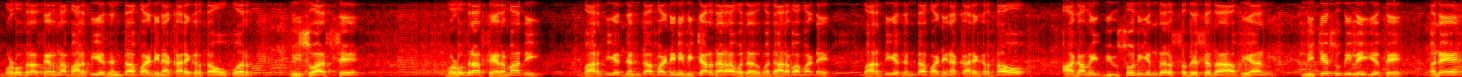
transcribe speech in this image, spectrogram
વડોદરા શહેરના ભારતીય જનતા પાર્ટીના કાર્યકર્તાઓ ઉપર વિશ્વાસ છે. વડોદરા શહેરમાંથી ભારતીય જનતા પાર્ટીની વિચારધારા વધા- વધારવા માટે ભારતીય જનતા પાર્ટીના કાર્યકર્તાઓ આગામી દિવસોની અંદર સદસ્યતા અભિયાન નીચે સુધી લઈ જશે અને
